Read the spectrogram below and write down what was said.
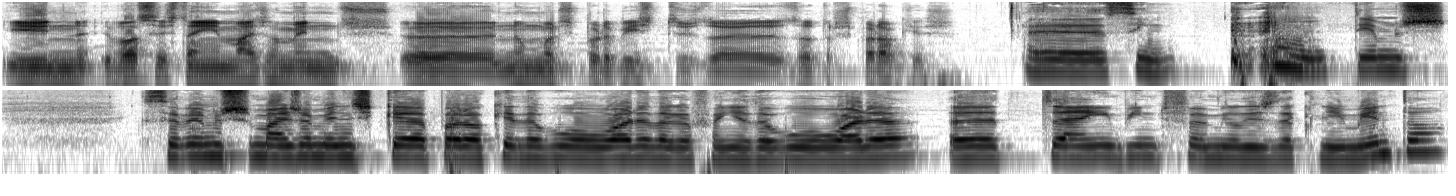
E vocês têm mais ou menos eh, números previstos das outras paróquias? Uh, sim, temos sabemos mais ou menos que a paróquia da Boa Hora, da Gafanha da Boa Hora, uh, tem 20 famílias de acolhimento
